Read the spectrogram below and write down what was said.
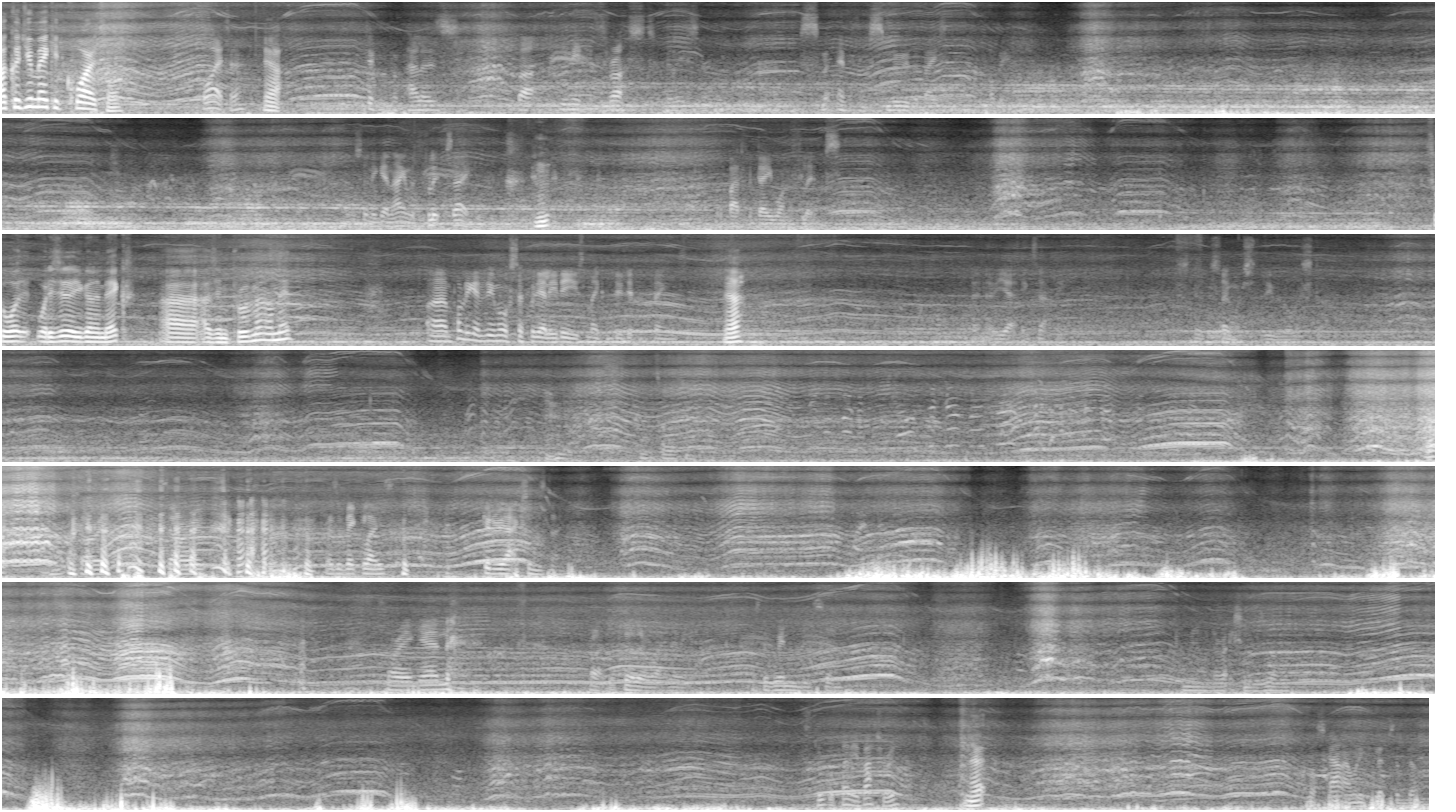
How could you make it quieter? Quieter, Yeah. different propellers, but you need the thrust really, so everything's smoother basically. Probably. Certainly getting the hang of the flips, eh? Mm. Not bad for day one flips. So what, what is it that you're going to make uh, as improvement on it? I'm probably going to do more stuff with the LEDs, make them do different things. Yeah. I Don't know yet exactly. Still so much to do with all this stuff. Sorry. Sorry. that was a bit close. Good reactions though. Sorry again. right, we're further away. There we go. It's the wind is um, coming our direction as well. Got plenty of battery. Yeah. Not scan how many flips I've done.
